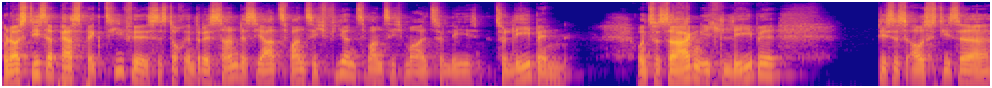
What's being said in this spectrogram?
Und aus dieser Perspektive ist es doch interessant, das Jahr 2024 mal zu, le zu leben und zu sagen, ich lebe dieses aus dieser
